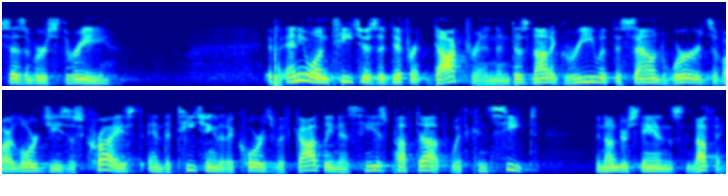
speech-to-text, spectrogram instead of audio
he says in verse 3 If anyone teaches a different doctrine and does not agree with the sound words of our Lord Jesus Christ and the teaching that accords with godliness, he is puffed up with conceit and understands nothing.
